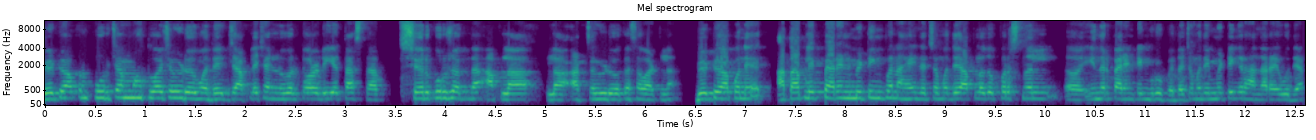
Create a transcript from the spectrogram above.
भेटू आपण पुढच्या महत्त्वाच्या व्हिडिओमध्ये जे आपल्या चॅनलवरती ऑलरेडी येत असतात. शेअर करू शकता. आपला आजचा व्हिडिओ कसा वाटला? भेटूया आपण आता आपली एक पॅरेंट मिटिंग पण आहे ज्याच्यामध्ये आपला जो पर्सनल इनर पॅरेंटिंग ग्रुप आहे त्याच्यामध्ये मिटिंग राहणार आहे उद्या.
